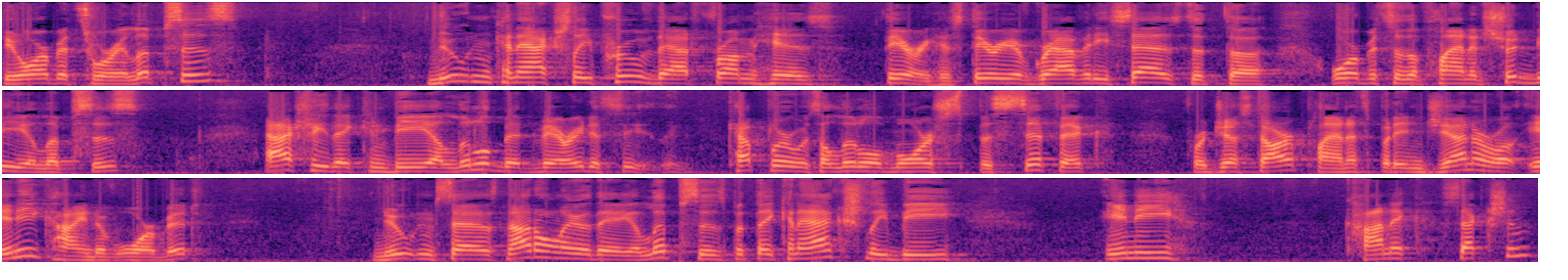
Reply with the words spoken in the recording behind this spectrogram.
the orbits were ellipses. Newton can actually prove that from his theory. His theory of gravity says that the orbits of the planet should be ellipses. Actually, they can be a little bit varied. Kepler was a little more specific for just our planets, but in general, any kind of orbit, Newton says not only are they ellipses, but they can actually be any conic section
